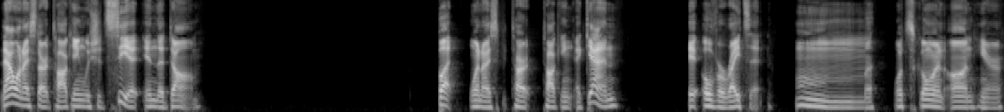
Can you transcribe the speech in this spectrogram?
Now when I start talking, we should see it in the DOM. But when I start talking again, it overwrites it. Hmm, what's going on here?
